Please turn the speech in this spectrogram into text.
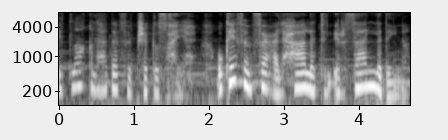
إطلاق الهدف بشكل صحيح وكيف نفعل حالة الإرسال لدينا.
